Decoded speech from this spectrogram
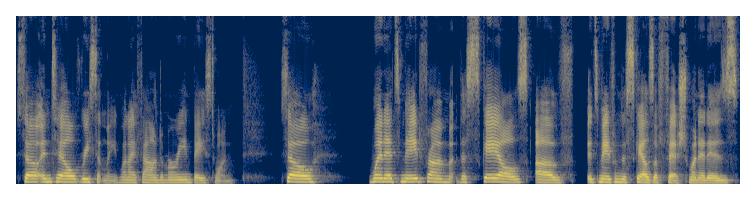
So until recently when I found a marine based one. So when it's made from the scales of it's made from the scales of fish when it is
